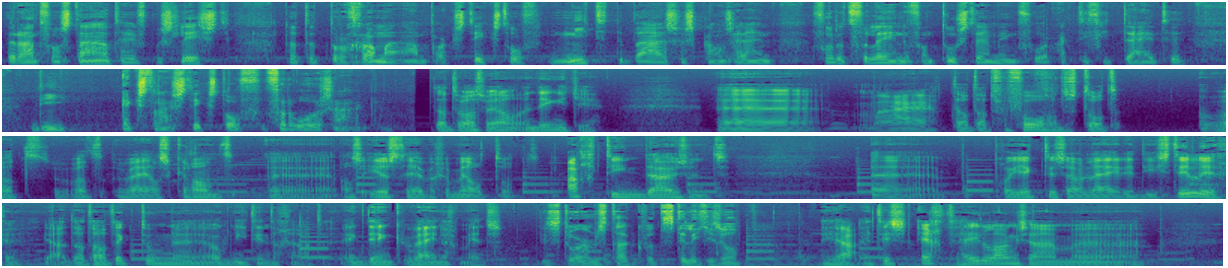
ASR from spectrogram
De Raad van State heeft beslist dat het programma aanpak stikstof niet de basis kan zijn voor het verlenen van toestemming voor activiteiten die extra stikstof veroorzaken. Dat was wel een dingetje. Uh, maar dat dat vervolgens tot wat, wat wij als krant uh, als eerste hebben gemeld tot 18.000 uh, projecten zou leiden die stil liggen. Ja, dat had ik toen ook niet in de gaten. Ik denk weinig mensen. De storm stak wat stilletjes op. Ja, het is echt heel langzaam uh,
